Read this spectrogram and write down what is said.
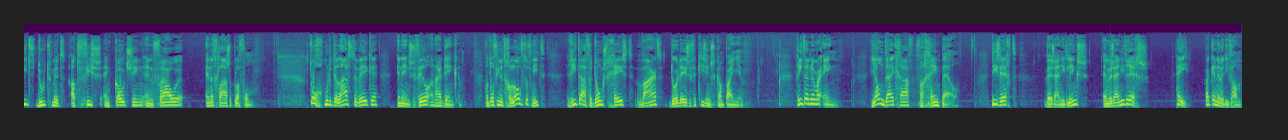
iets doet met advies en coaching en vrouwen en het glazen plafond. Toch moet ik de laatste weken ineens veel aan haar denken. Want of je het gelooft of niet, Rita Verdonks geest waard door deze verkiezingscampagne. Rita nummer 1. Jan Dijkgraaf van Geen Pijl. Die zegt: Wij zijn niet links en we zijn niet rechts. Hé, hey, waar kennen we die van?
